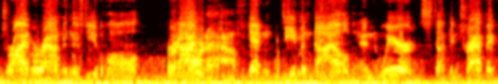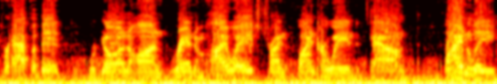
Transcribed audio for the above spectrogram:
drive around in this U-Haul for an hour and a half. getting demon dialed and we're stuck in traffic for half of it. We're going on random highways trying to find our way into town. Finally,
